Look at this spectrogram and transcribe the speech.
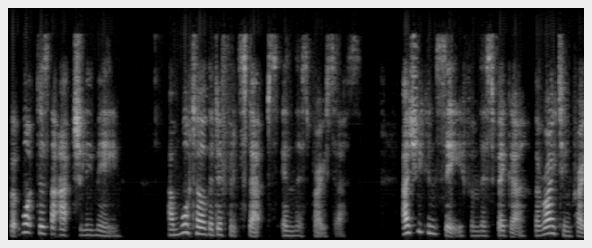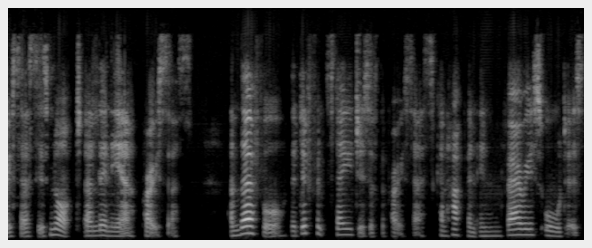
but what does that actually mean? And what are the different steps in this process? As you can see from this figure, the writing process is not a linear process, and therefore the different stages of the process can happen in various orders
